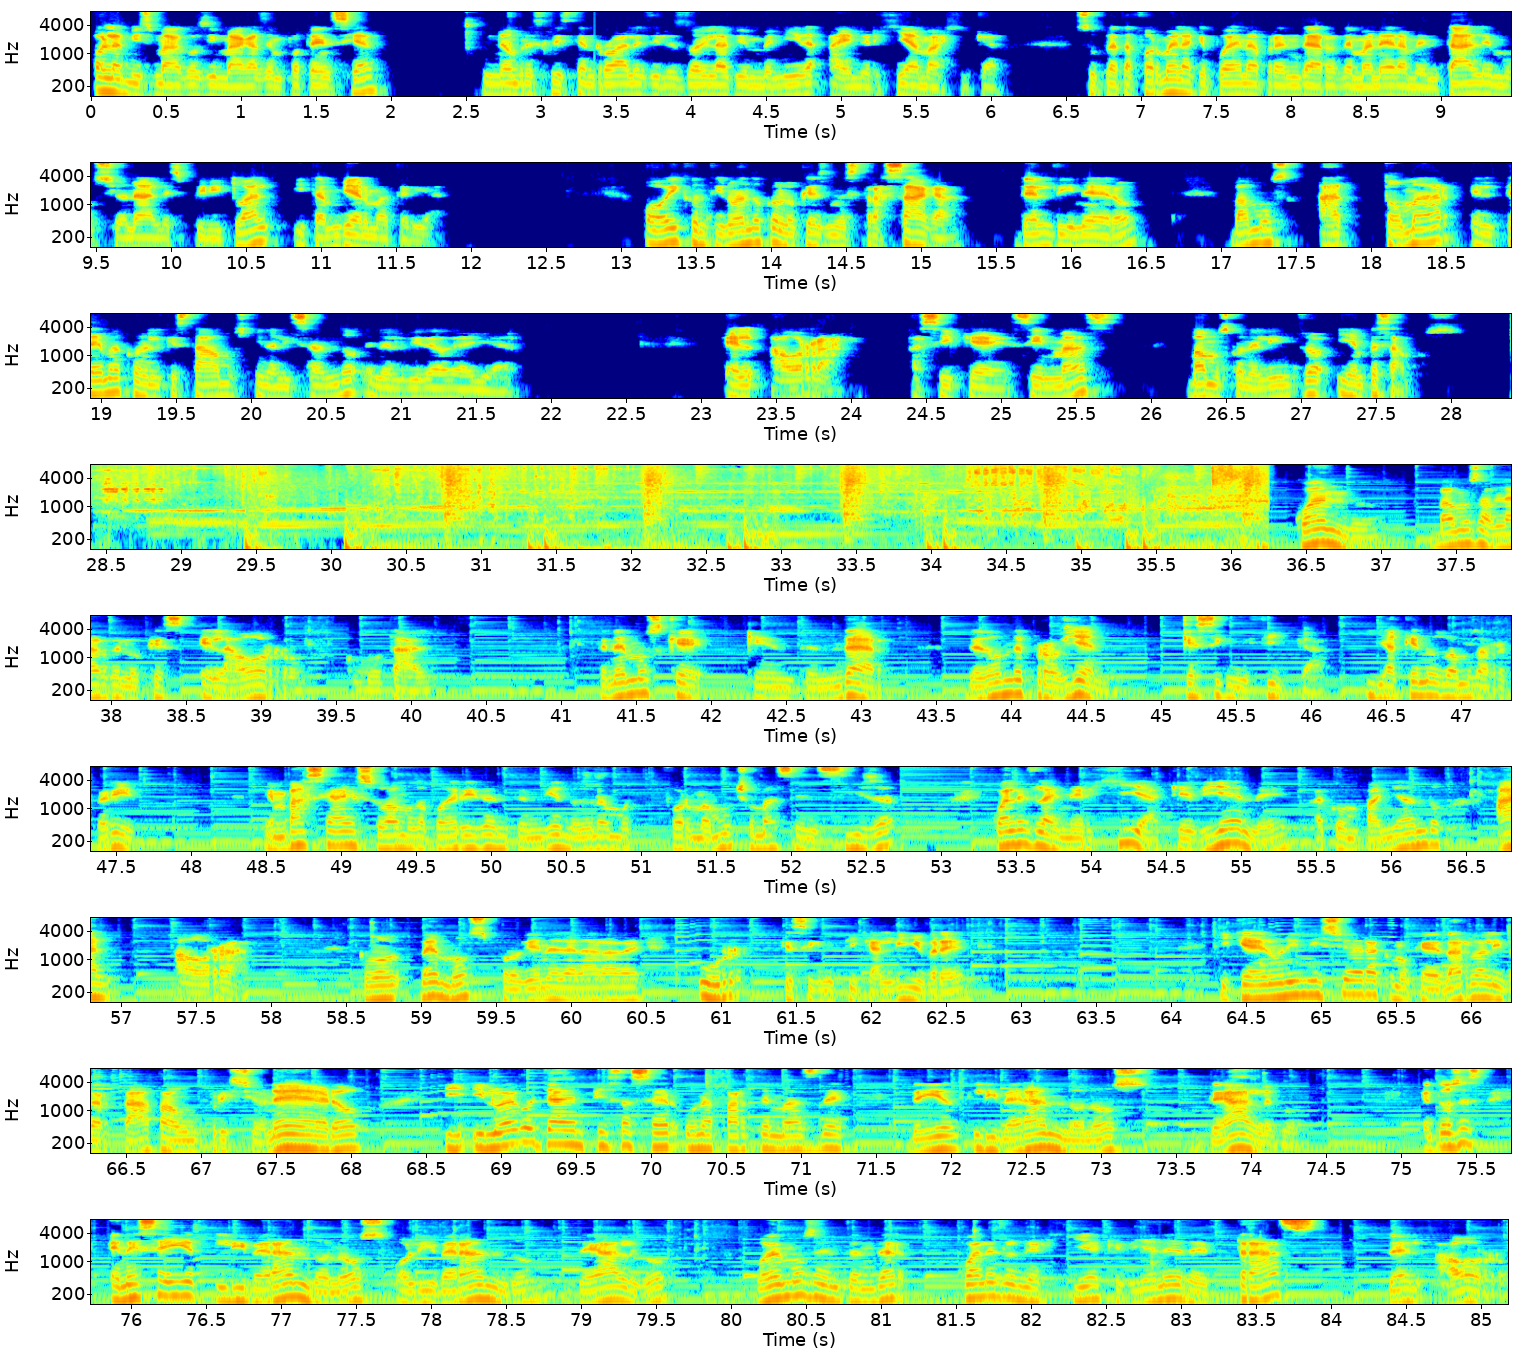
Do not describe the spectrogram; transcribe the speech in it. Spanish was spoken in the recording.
Hola mis magos y magas en potencia. Mi nombre es Cristian Roales y les doy la bienvenida a Energía Mágica, su plataforma en la que pueden aprender de manera mental, emocional, espiritual y también material. Hoy, continuando con lo que es nuestra saga del dinero, vamos a tomar el tema con el que estábamos finalizando en el video de ayer, el ahorrar. Así que, sin más, vamos con el intro y empezamos. Cuando vamos a hablar de lo que es el ahorro como tal, tenemos que, entender de dónde proviene, qué significa y a qué nos vamos a referir. En base a eso vamos a poder ir entendiendo de una forma mucho más sencilla cuál es la energía que viene acompañando al ahorrar. Como vemos, proviene del árabe ur, que significa libre, y que en un inicio era como que dar la libertad a un prisionero y, luego ya empieza a ser una parte más de, ir liberándonos de algo. Entonces, en ese ir liberándonos o liberando de algo, podemos entender cuál es la energía que viene detrás del ahorro,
